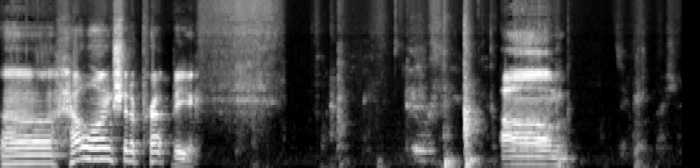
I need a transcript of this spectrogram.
Uh, how long should a prep be? Oof, Um, that's a great question.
